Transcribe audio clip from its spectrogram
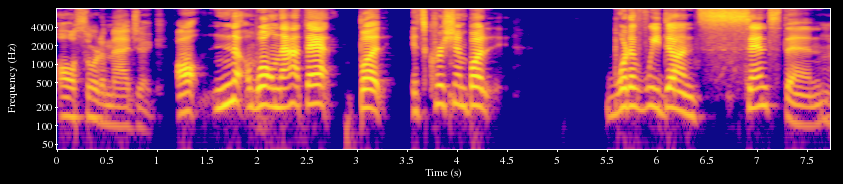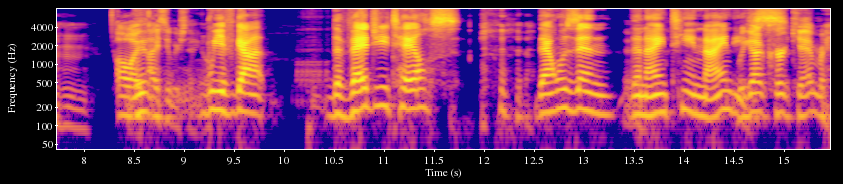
all sort of magic. all no well not that but it's christian but what have we done since then hmm Oh, I, I see what you're saying. we've got the veggie tales that was in the 1990s we got Kirk Cameron.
